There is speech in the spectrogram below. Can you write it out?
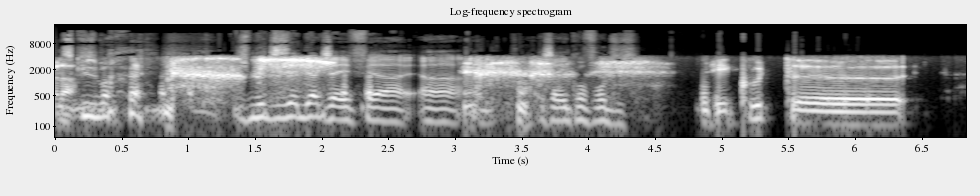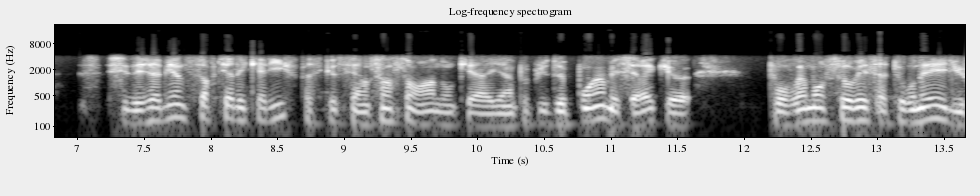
Excuse-moi. je me disais bien que j'avais fait, j'avais confondu. Écoute, c'est déjà bien de sortir des qualifs parce que c'est un 500, hein, donc il y, a un peu plus de points, mais c'est vrai que pour vraiment sauver sa tournée, il lui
